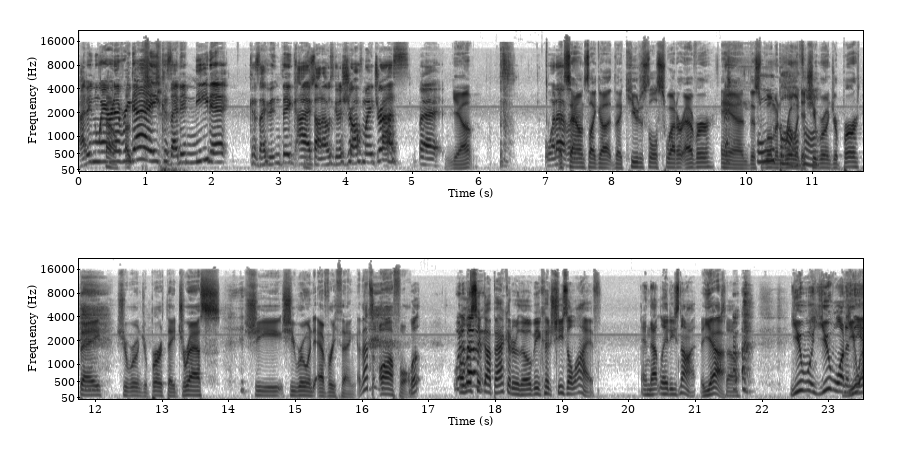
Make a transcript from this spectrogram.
I didn't wear it Oh, every okay. day because I didn't need it because I didn't think I thought I was gonna show off my dress, but Yeah, whatever. that sounds like a, the cutest little sweater ever. And this Oh, woman ruined it. She ruined your birthday. She ruined your birthday dress. She she ruined everything, and that's awful. Well, What Alyssa about- got back at her though because she's alive, and that lady's not. Yeah. So you you won you the end.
